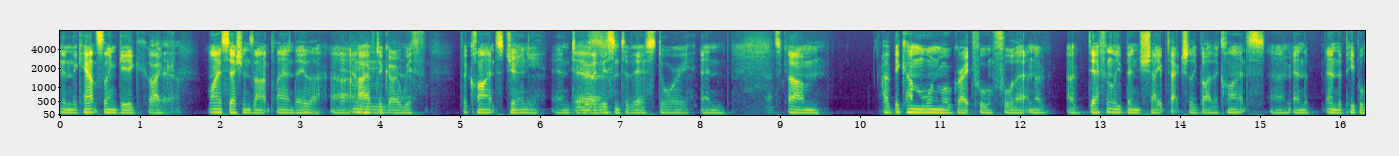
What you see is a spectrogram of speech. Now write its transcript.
in the counselling gig. Like my sessions aren't planned either. Uh, Yeah. I have to Mm. go Yeah. with the client's journey and to really listen to their story and That's cool. um, I've become more and more grateful for that, and I've I've definitely been shaped actually by the clients um, and the and the people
